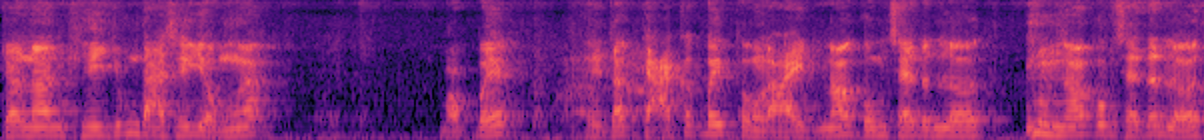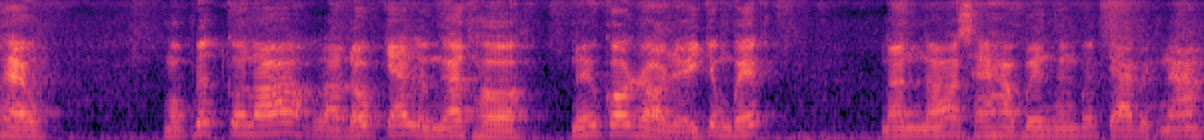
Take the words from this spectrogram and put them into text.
Cho nên khi chúng ta sử dụng á một bếp thì tất cả các bếp còn lại nó cũng sẽ đánh lửa nó cũng sẽ đánh lửa theo. Mục đích của nó là đốt cháy lượng ga thừa. Nếu có rò rỉ trong bếp nên nó sẽ hao pin hơn bếp ga Việt Nam.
